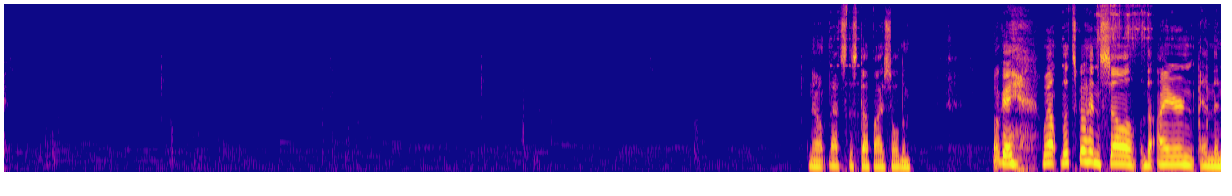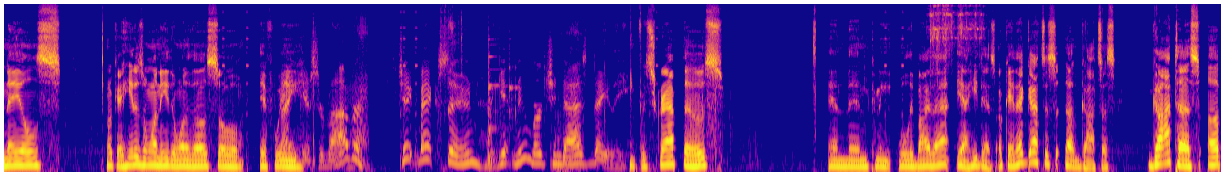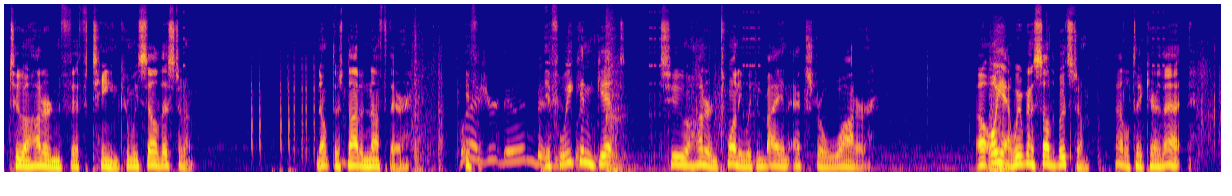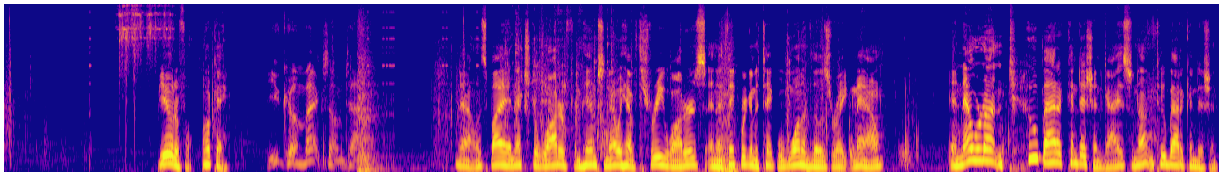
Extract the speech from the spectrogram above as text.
No, that's the stuff I sold them. Okay, well, let's go ahead and sell the iron and the nails. Okay, he doesn't want either one of those, so if we... Thank you, Survivor. Check back soon. I get new merchandise daily. If we scrap those, and then can he, will he buy that? Yeah, he does. Okay, that got us, uh, got us, got us up to 115. Can we sell this to him? Nope, there's not enough there. Pleasure if, doing business If we can get to 120, we can buy an extra water. Oh, oh yeah, we were going to sell the boots to him. That'll take care of that. Beautiful. Okay. You come back sometime. Now, let's buy an extra water from him. So now we have three waters, and I think we're going to take one of those right now. And now we're not in too bad a condition, guys. We're not in too bad a condition.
